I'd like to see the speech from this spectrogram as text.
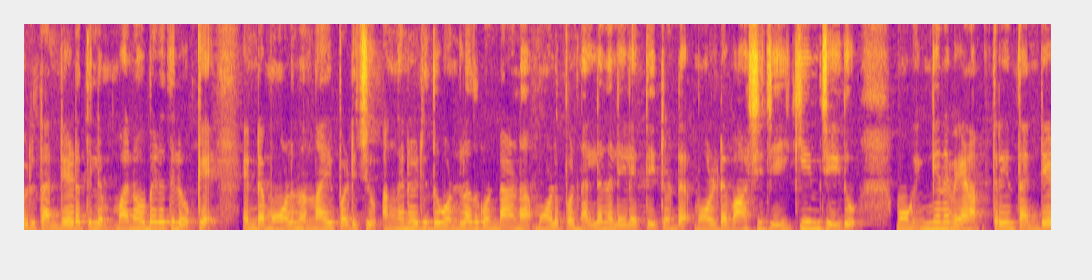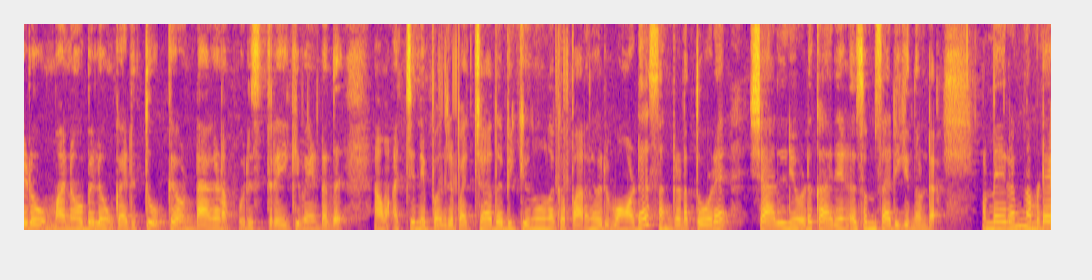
ഒരു തന്റെ ഇടത്തിലും മനോബലത്തിലും ഒക്കെ എന്റെ മോൾ നന്നായി പഠിച്ചു. അങ്ങനെ ഒരു ഇത് ഉള്ളത് കൊണ്ടാണ് മോളിപ്പോൾ നല്ല നിലയിൽ എത്തിയിട്ടുണ്ട്. മോളുടെ വാശി ജയിക്കുകയും ചെയ്തു. മോ ഇങ്ങനെ വേണം. ഇത്രയും തന്റെ ഇടവും മനോബലവും കരുത്തും ഒക്കെ ഉണ്ടാകണം ഒരു സ്ത്രീക്ക് വേണ്ടത്. അച്ഛനിപ്പോൾ ഇപ്പോൾ അതിൽ പശ്ചാത്തപിക്കുന്നു എന്നൊക്കെ പറഞ്ഞ് ഒരുപാട് സങ്കടത്തോടെ ശാലിനിയോട് കാര്യം സംസാരിക്കുന്നുണ്ട്. അന്നേരം നമ്മുടെ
